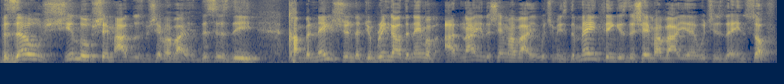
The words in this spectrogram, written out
V'zeu shiluv shem adnus b'shem avaya. This is the combination that you bring out the name of Adnai and the Shem Havaya, which means the main thing is the Shem Havaya, which is the Ein Sof.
